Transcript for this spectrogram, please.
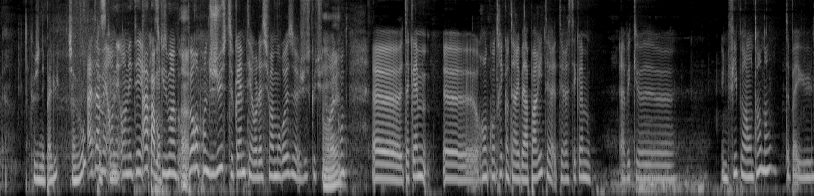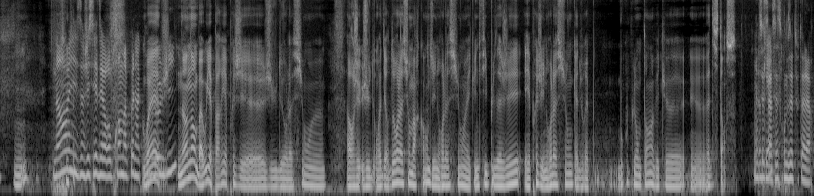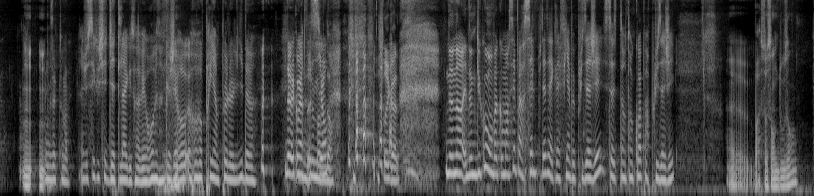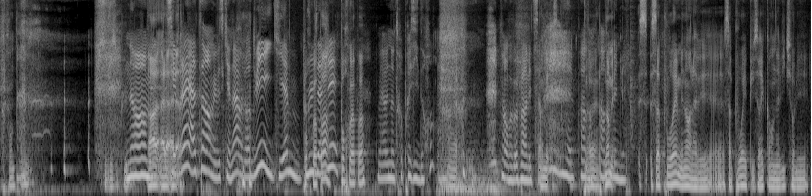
que je n'ai pas lu, j'avoue Attends, mais que- on, est, on était. Ah, pardon. Excuse-moi, on Ah. peut reprendre juste quand même tes relations amoureuses, juste que tu nous Ouais. racontes. Euh, T'as quand même euh, rencontré quand t'es arrivé à Paris, t'es es resté quand même avec euh, une fille pendant longtemps, non T'as pas eu. Mhm. Non, j'essaie de reprendre un peu la Ouais. chronologie. Non, non, bah oui, à Paris, après, j'ai euh, eu des relations. euh, Alors, j'ai eu, on va dire, deux relations marquantes. J'ai une relation avec une fille plus âgée, et après, j'ai une relation qui a duré beaucoup plus longtemps avec euh, euh, à distance. C'est ça, c'est ce qu'on disait tout à l'heure. Mm, mm. Exactement. Je sais que j'ai jet lag, toi, Véro, donc j'ai re- repris un peu le lead de la Je conversation. m'endors. je rigole. Non, non, et donc du coup, on va commencer par celle peut-être avec la fille un peu plus âgée. T'entends quoi par plus âgée? Euh, bah, 72 ans 73 je sais, je sais plus. Non, mais Ah, c'est vrai, attends, mais parce qu'il y en a aujourd'hui qui aiment plus Pourquoi pas? Pourquoi pas? Bah, notre président. non, on va pas parler de ça. Mais Pardon, Ouais. pardon, Non, mais- Manuel. ça pourrait, mais non, elle avait, euh, ça pourrait. Et puis c'est vrai que quand on navigue sur les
